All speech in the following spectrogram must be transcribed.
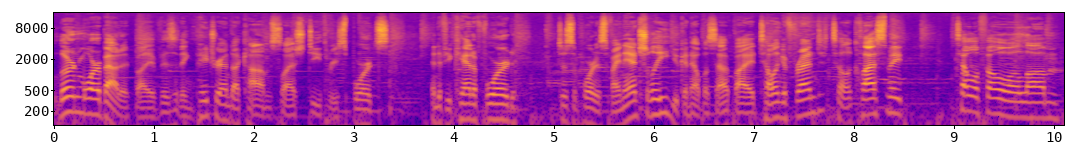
learn more about it by visiting patreon.com slash D3Sports. And if you can't afford to support us financially, you can help us out by telling a friend, tell a classmate, tell a fellow alum,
